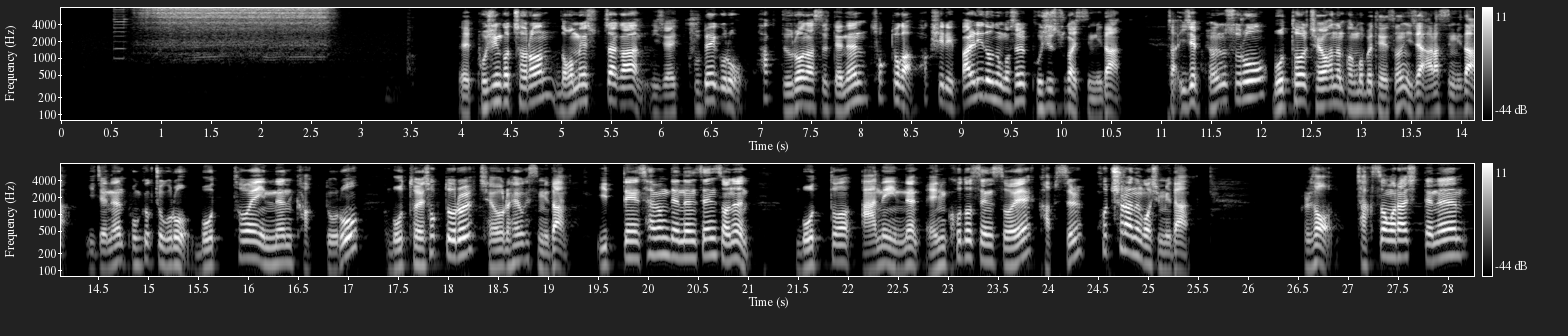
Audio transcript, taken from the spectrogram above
네, 보신 것처럼 넘의 숫자가 이제 900으로 확 늘어났을 때는 속도가 확실히 빨리 도는 것을 보실 수가 있습니다. 자, 이제 변수로 모터를 제어하는 방법에 대해서는 이제 알았습니다. 이제는 본격적으로 모터에 있는 각도로 모터의 속도를 제어를 해보겠습니다. 이때 사용되는 센서는 모터 안에 있는 encoder 센서의 값을 호출하는 것입니다. 그래서 작성을 하실 때는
